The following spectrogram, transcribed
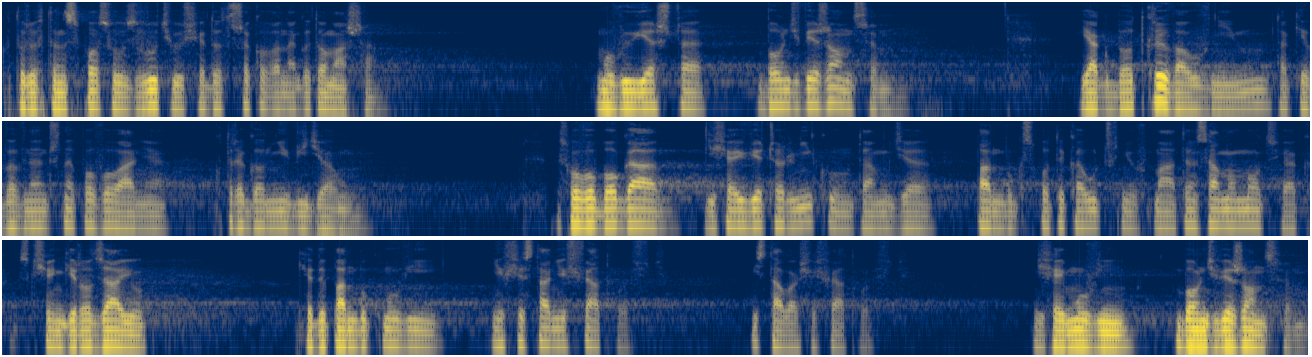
który w ten sposób zwrócił się do strzekowanego Tomasza. Mówił jeszcze: bądź wierzącym, jakby odkrywał w nim takie wewnętrzne powołanie, którego on nie widział. Słowo Boga dzisiaj w wieczorniku, tam gdzie Pan Bóg spotyka uczniów, ma tę samą moc jak z Księgi Rodzaju, kiedy Pan Bóg mówi: Niech się stanie światłość. I stała się światłość. Dzisiaj mówi: bądź wierzącym.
